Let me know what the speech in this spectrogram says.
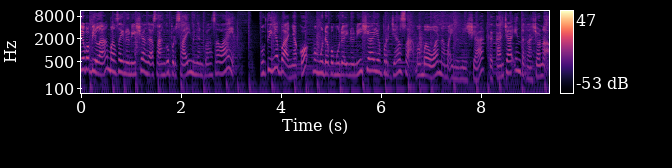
Siapa bilang bangsa Indonesia nggak sanggup bersaing dengan bangsa lain? Buktinya banyak kok pemuda-pemuda Indonesia yang berjasa membawa nama Indonesia ke kancah internasional.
